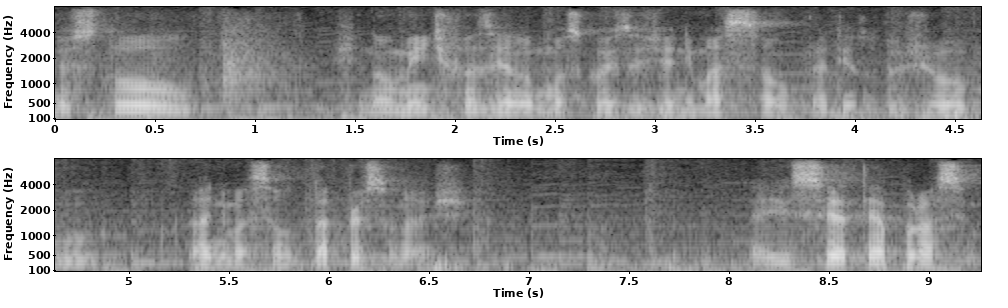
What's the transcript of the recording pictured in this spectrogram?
eu estou finalmente fazendo algumas coisas de animação para dentro do jogo, a animação da personagem. É isso e até a próxima.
